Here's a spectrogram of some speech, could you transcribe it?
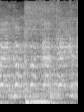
word comes from, blessed day.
